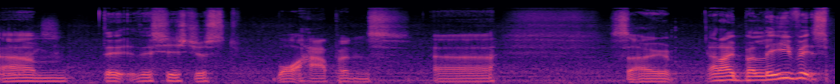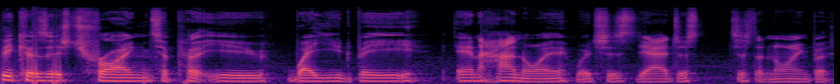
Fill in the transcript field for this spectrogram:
Um, th this is just what happens. Uh, so, and I believe it's because it's trying to put you where you'd be in Hanoi, which is yeah, just just annoying. But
